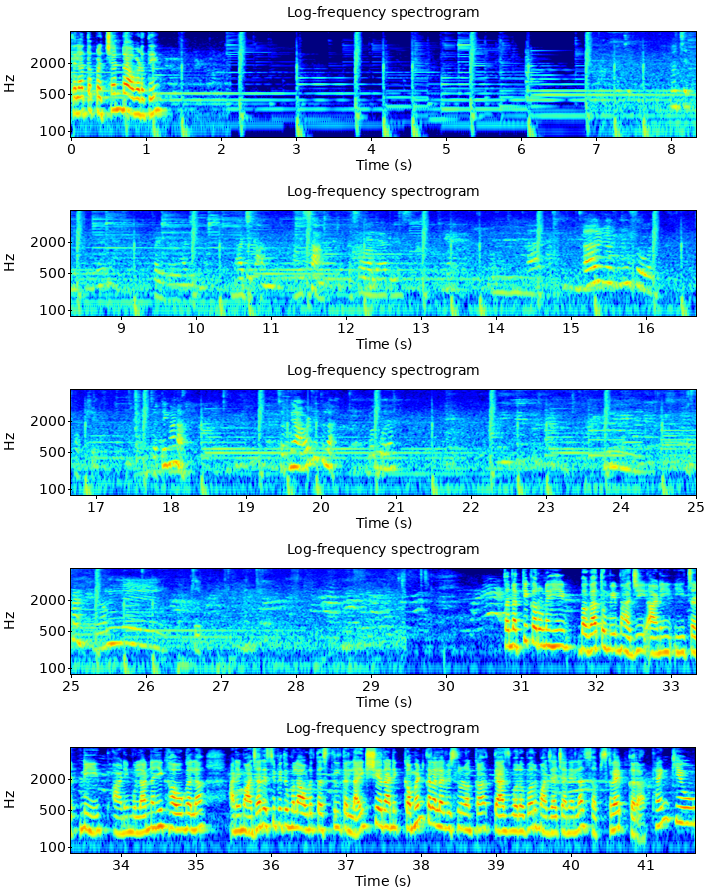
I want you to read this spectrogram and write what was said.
त्याला तर प्रचंड आवडते. भाजी खाऊन आणि सांग कसं आलं आहे प्लीज ओके चटणी खाणार? चटणी आवडली तुला? बघ बरं. तर नक्की करूनही बघा तुम्ही भाजी आणि ही चटणी आणि मुलांनाही खाऊ घाला. आणि माझ्या रेसिपी तुम्हाला आवडत असतील तर लाईक शेअर आणि कमेंट करायला विसरू नका. त्याचबरोबर माझ्या चॅनलला सबस्क्राईब करा. थँक्यू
